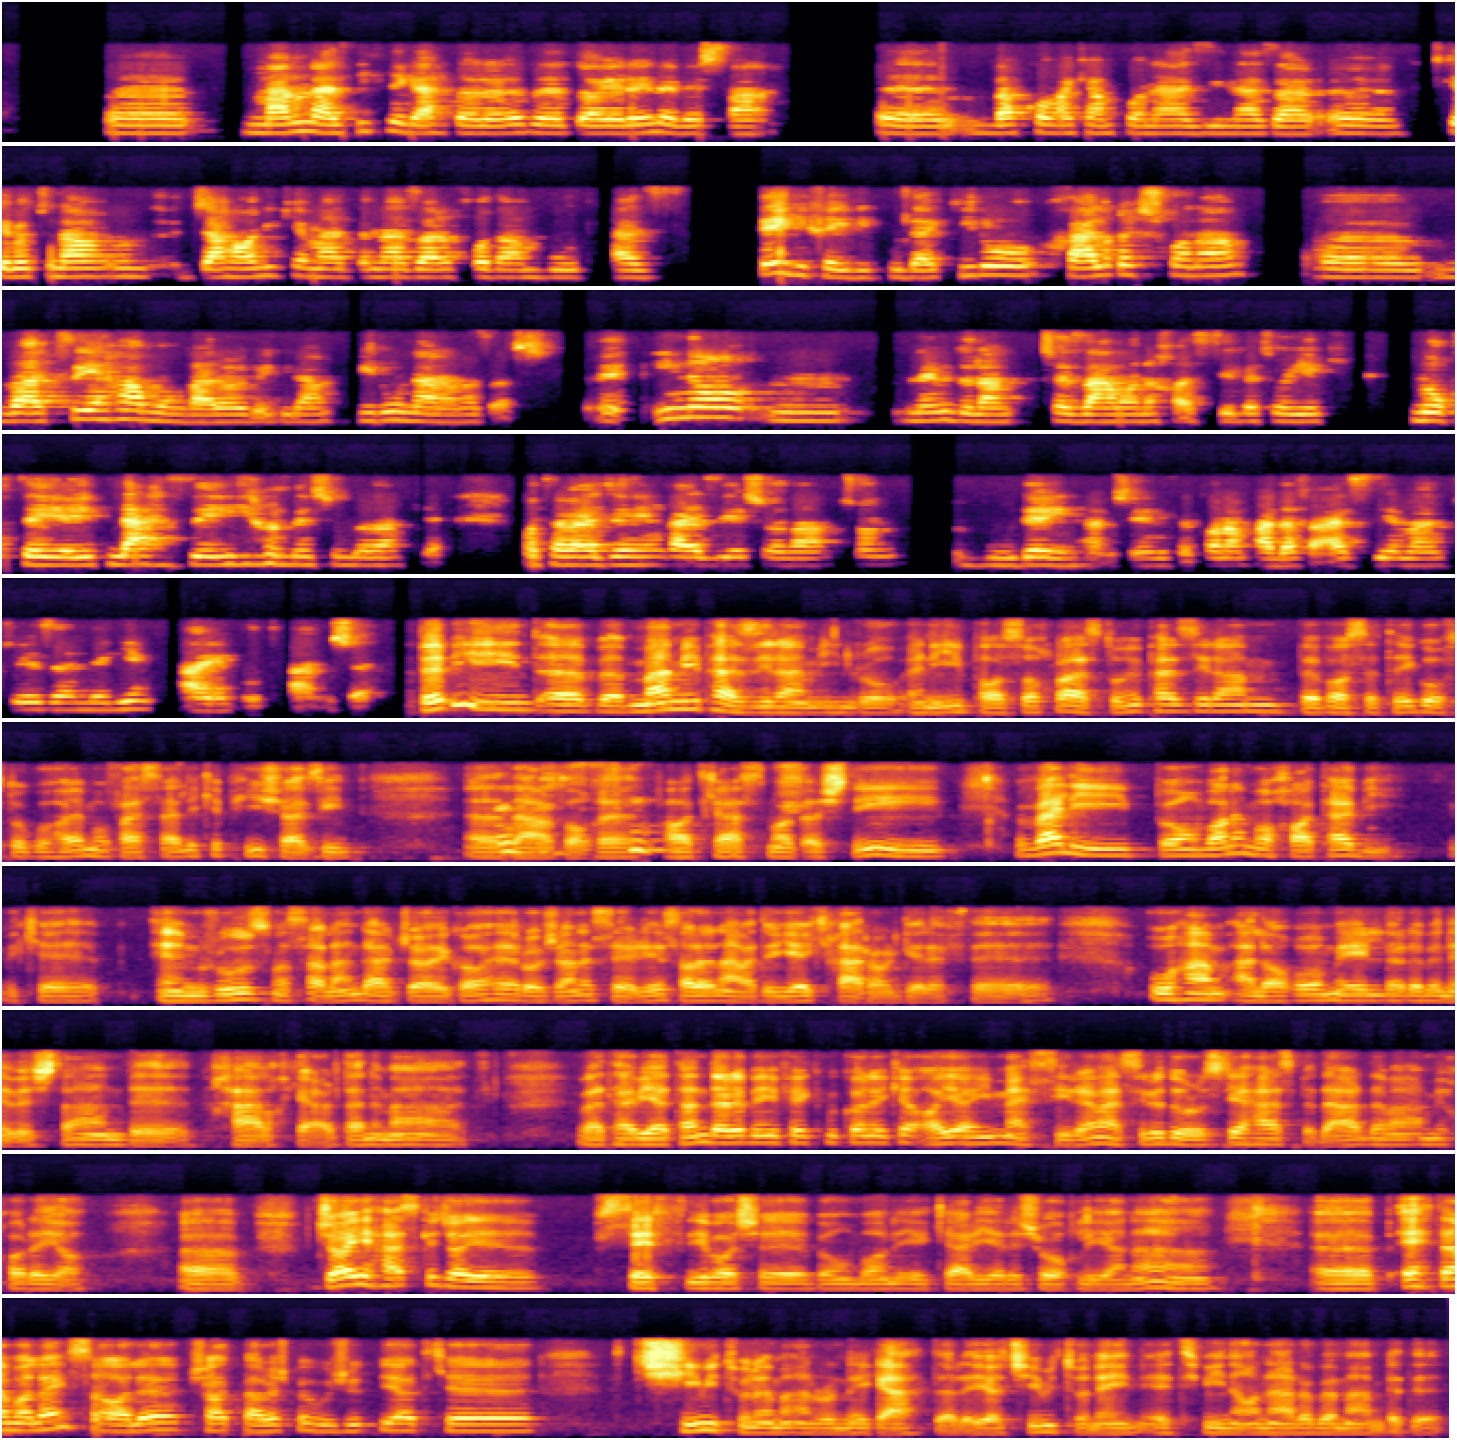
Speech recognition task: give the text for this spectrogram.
منو نزدیک نگه داره به دایره نوشتن و کمکم کنه از این نظر که بتونم اون جهانی که مد نظر خودم بود از خیلی خیلی کودکی رو خلقش کنم و توی همون قرار بگیرم بیرون نرم ازش. اینو نمی‌دونم چه زمان خاصی به تو یک نقطه یا یک لحظه ای رو نشون بدم که متوجه این قضیه شدم چون بوده این همیشه. یعنی فکر کنم هدف اصلی من توی زندگیم همین بود همیشه. ببین من میپذیرم این رو. یعنی این پاسخ رو از تو میپذیرم به واسطه گفتگوهای مفصلی که پیش از این در واقع پادکست ما داشتیم. ولی به عنوان مخاطبی که امروز مثلا در جایگاه روژان سری سال 91 قرار گرفته او هم علاقه و میل داره به نوشتن به خلق کردن متن. و طبیعتا داره به این فکر می‌کنه که آیا این مسیره مسیر درستی هست به درد من می‌خوره یا جایی هست که جای سفتی باشه به عنوان یک کریر شغلی یا نه. احتمالا این سواله شاید براش به وجود بیاد که چی می‌تونه من رو نگه داره یا چی می‌تونه این اطمینانه رو به من بده.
